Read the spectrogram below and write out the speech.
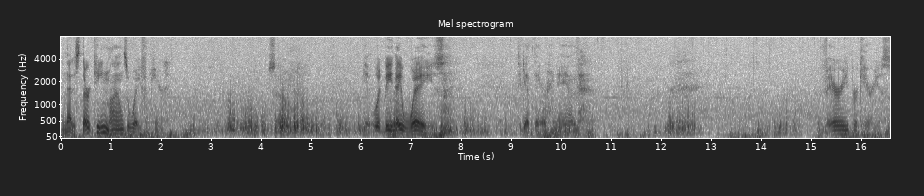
and that is 13 miles away from here. So, would be a ways to get there and very precarious.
